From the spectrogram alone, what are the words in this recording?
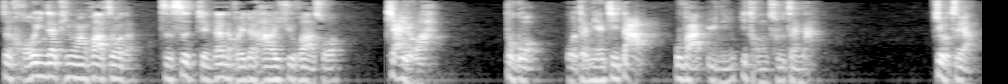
这侯嬴在听完话之后呢，只是简单的回了他一句话说：“加油啊！不过我的年纪大了，无法与您一同出征啊。”就这样，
